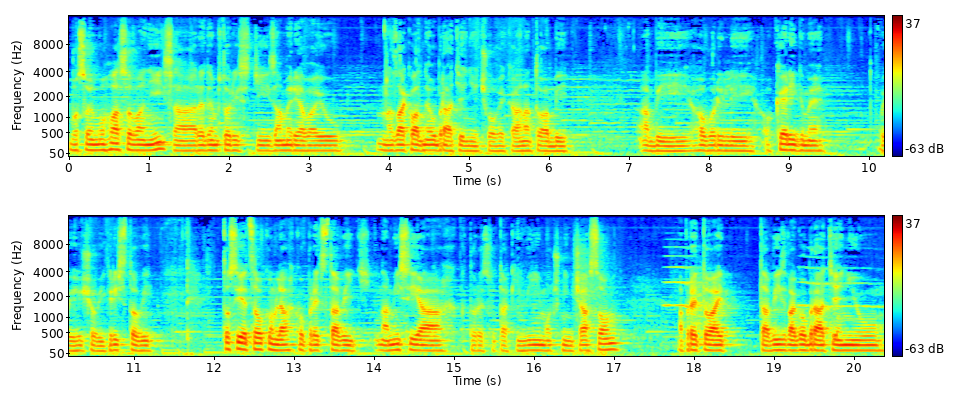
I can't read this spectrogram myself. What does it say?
Vo svojom ohlasovaní sa redemptoristi zameriavajú na základné obrátenie človeka, na to, aby, aby hovorili o kerigme, o Ježišovi Kristovi. To si je celkom ľahko predstaviť na misiách, ktoré sú takým výnimočným časom a preto aj tá výzva k obráteniu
